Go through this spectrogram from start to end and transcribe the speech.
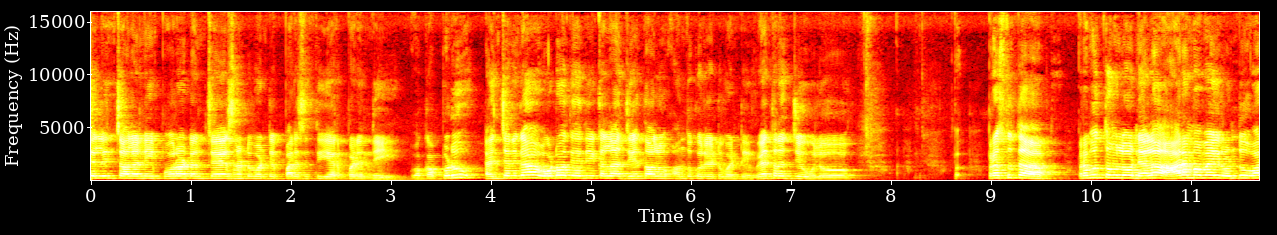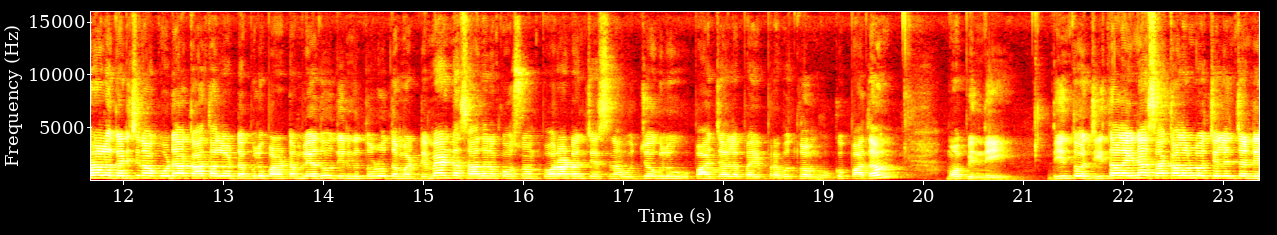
చెల్లించాలని పోరాటం చేయాల్సినటువంటి పరిస్థితి ఏర్పడింది. ఒకప్పుడు టెన్షన్గా ఒకటవ తేదీ కల్లా జీతాలు అందుకునేటువంటి వేతన జీవులు ప్రస్తుత ప్రభుత్వంలో నెల ఆరంభమై రెండు వారాలు గడిచినా కూడా ఖాతాల్లో డబ్బులు పడటం లేదు. దీనికి తోడు తమ డిమాండ్ల సాధన కోసం పోరాటం చేసిన ఉద్యోగులు ఉపాధ్యాయులపై ప్రభుత్వం ఉక్కుపాదం మోపింది. దీంతో జీతాలైనా సకాలంలో చెల్లించండి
